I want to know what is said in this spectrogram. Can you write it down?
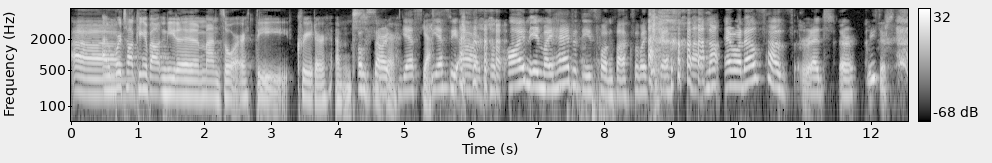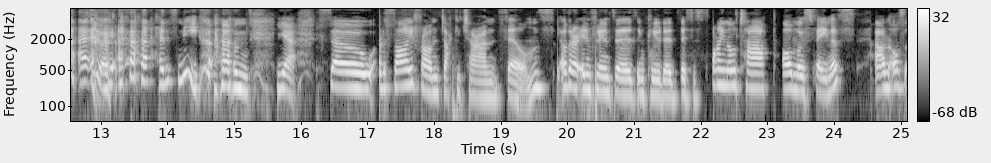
Um, and we're talking about Nida Manzoor, the creator and Oh, sorry. writer. Yes, Yes. yes, we are. Because I'm in my head with these fun facts, and I forget that not everyone else has read or researched. Uh, anyway, hence me. Um, yeah. So, aside from Jackie Chan films, other influences included This Is Spinal Tap, Almost Famous, and also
